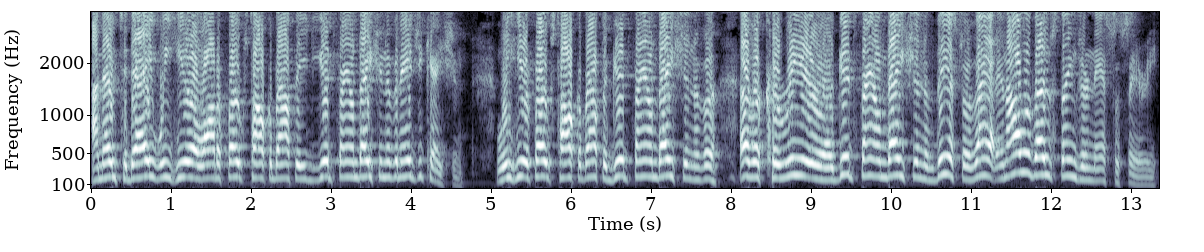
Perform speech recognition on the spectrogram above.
I know today we hear a lot of folks talk about the good foundation of an education. We hear folks talk about the good foundation of a, of a career or a good foundation of this or that, and all of those things are necessary,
